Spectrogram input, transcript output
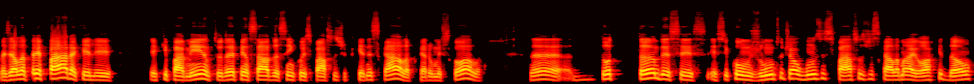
mas ela prepara aquele equipamento, né, pensado assim com espaços de pequena escala, porque era uma escola, né, dotando esse, esse conjunto de alguns espaços de escala maior que dão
